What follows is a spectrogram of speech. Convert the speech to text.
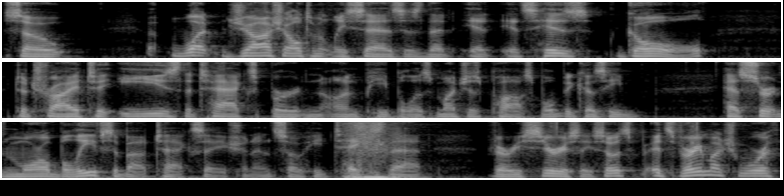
So, what Josh ultimately says is that it, it's his goal to try to ease the tax burden on people as much as possible because he has certain moral beliefs about taxation, and so he takes that very seriously. So it's it's very much worth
